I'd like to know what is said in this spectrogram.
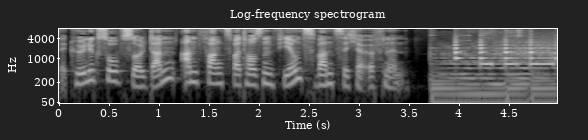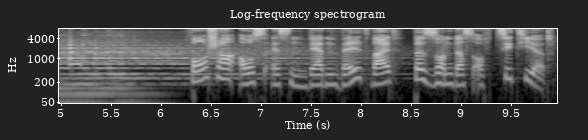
Der Königshof soll dann Anfang 2024 eröffnen. Forscher aus Essen werden weltweit besonders oft zitiert.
